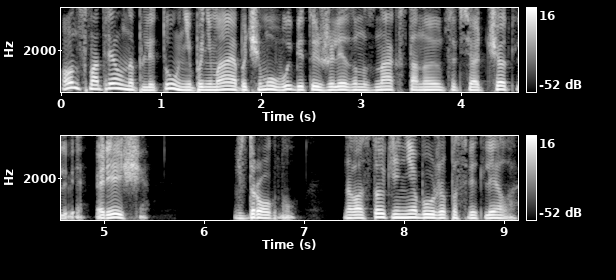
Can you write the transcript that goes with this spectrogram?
Он смотрел на плиту, не понимая, почему выбитый железом знак становится все отчетливее, резче. Вздрогнул. На востоке небо уже посветлело,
